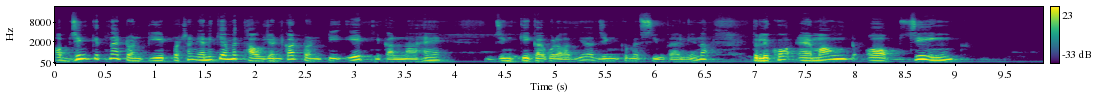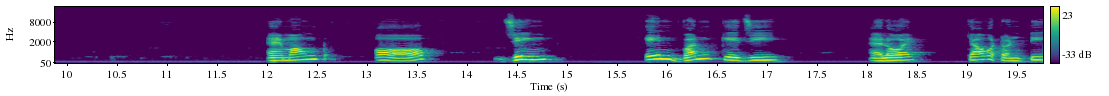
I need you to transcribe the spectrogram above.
अब जिंक कितना? ट्वेंटी एट परसेंट यानी कि हमें थाउज़ेंड का ट्वेंटी एट निकालना है। जिंक के को लगा दिया, जिंक में सी बता लिया ना। तो लिखो amount of zinc amount of zinc in one K G alloy क्या होगा? Twenty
